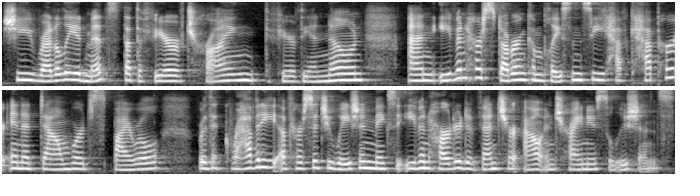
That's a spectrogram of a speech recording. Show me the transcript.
She readily admits that the fear of trying, the fear of the unknown, and even her stubborn complacency have kept her in a downward spiral where the gravity of her situation makes it even harder to venture out and try new solutions.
